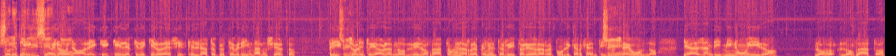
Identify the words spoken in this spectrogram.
Yo le estoy Sí, diciendo... Pero no, de que, ¿qué es lo que le quiero decir? El dato que usted brinda, ¿no es cierto? Sí. Yo le estoy hablando de los datos en, la, en el territorio de la República Argentina. Sí. Segundo, que hayan disminuido los, los datos,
